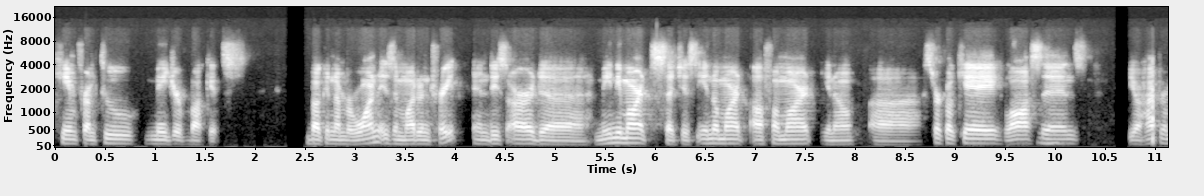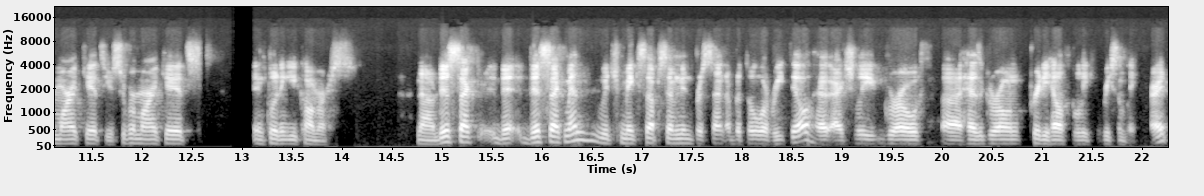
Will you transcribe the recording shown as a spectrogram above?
came from two major buckets. Bucket number one is a modern trade, and these are the mini marts such as Indomart, Alfamart, you know, uh, Circle K, Lawson's, your hypermarkets, your supermarkets, including e-commerce. Now, this sec- th- this segment, which makes up 17% of the total retail, has actually growth uh, has grown pretty healthily recently, right?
